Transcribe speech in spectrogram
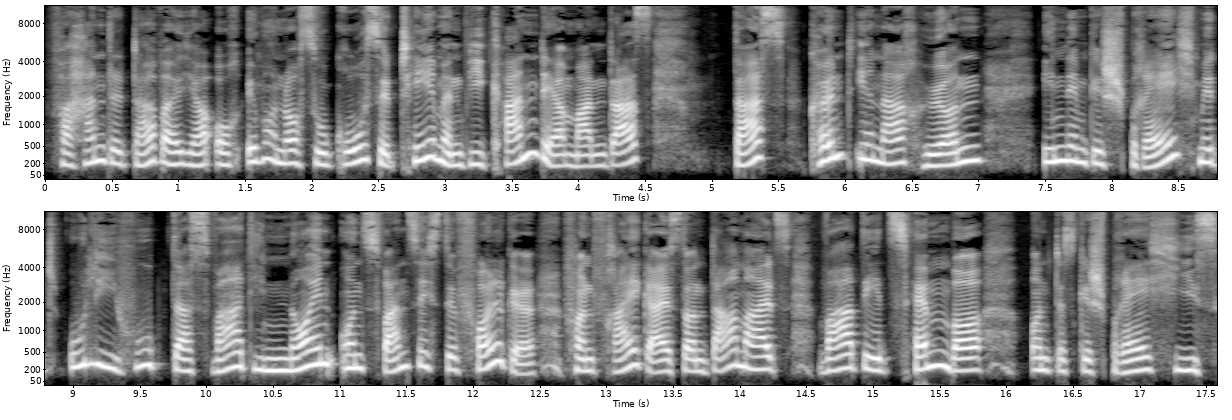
verhandelt dabei ja auch immer noch so große Themen. Wie kann der Mann das? Das könnt ihr nachhören in dem Gespräch mit Uli Hub. Das war die 29. Folge von Freigeistern. Damals war Dezember und das Gespräch hieß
